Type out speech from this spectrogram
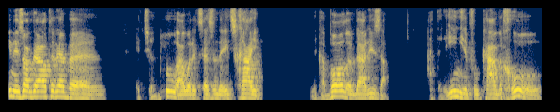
In Izog the Alter Rebbe, it should do uh, what it says in the Eitzchai, the Kabbalah of the Arizal. At the Indian from Kavachu,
